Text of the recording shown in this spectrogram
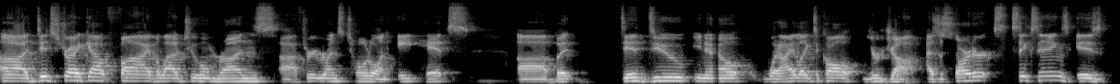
Uh, did strike out five, allowed two home runs, uh, three runs total on eight hits. Uh, but did do, you know, what I like to call your job as a starter. Six innings is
